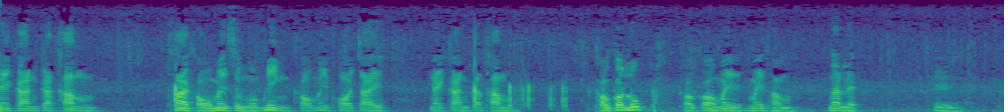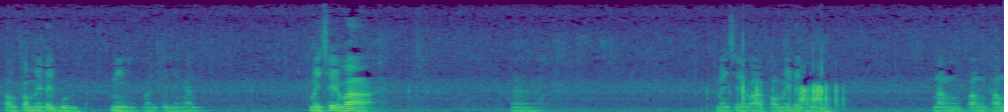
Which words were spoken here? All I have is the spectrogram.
ในการกระทำถ้าเขาไม่สงบนิ่ง เขาไม่พอใจในการกระทำเขาก็ลุก เขาก็ไม่ไม่ทำนั่นแหละ เออเขาก็ไม่ได้บุญ นี่มันเป็นอย่างนั้น ไม่ใช่ว่าอไม่ใช่ว่าเขาไม่ได้บุญ นั่งฟังธรรม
